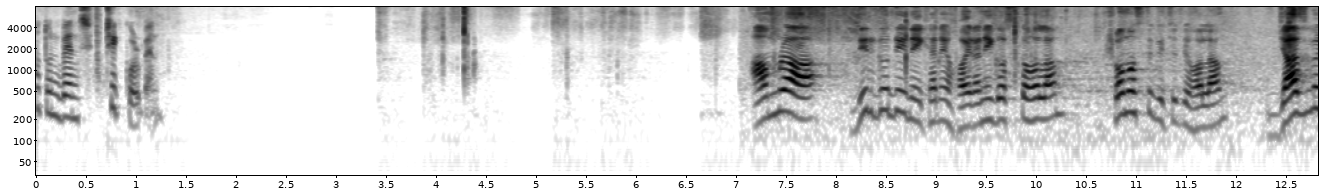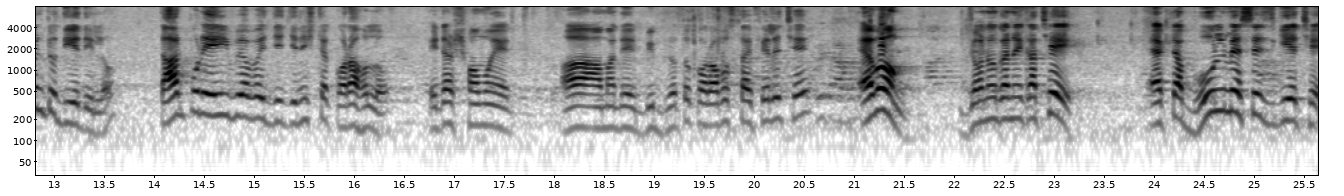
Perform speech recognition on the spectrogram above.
নতুন বেঞ্চ ঠিক করবেন। আমরা দীর্ঘদিন এখানে হয়রানিগ্রস্ত হলাম, সমস্ত কিছুতে হলাম জাজমেন্টও দিয়ে দিল। তারপরে এইভাবে যে জিনিসটা করা হলো এটা সময়ের আমাদের বিব্রতকর অবস্থায় ফেলেছে এবং জনগণের কাছে একটা ভুল মেসেজ গিয়েছে।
